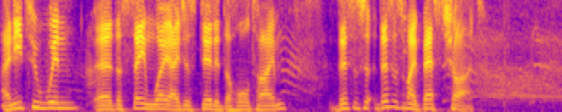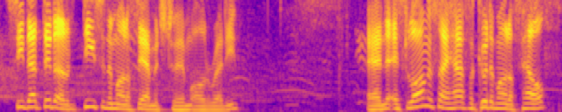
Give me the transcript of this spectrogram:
I need to win uh, the same way I just did it the whole time. This is this is my best shot. See, that did a decent amount of damage to him already. And as long as I have a good amount of health...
